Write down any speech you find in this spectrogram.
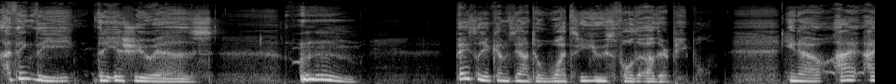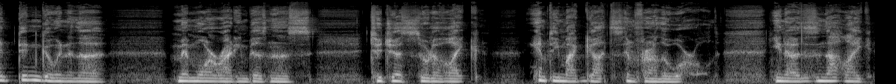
I think the the issue is basically it comes down to what's useful to other people. You know, I, I didn't go into the memoir writing business to just sort of like empty my guts in front of the world. You know, this is not like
